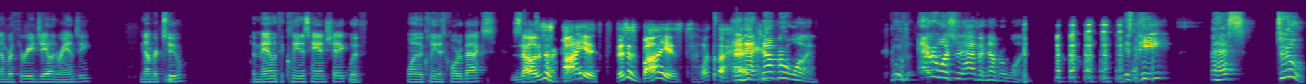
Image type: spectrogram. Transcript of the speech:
Number three, Jalen Ramsey. Number two, mm. the man with the cleanest handshake with one of the cleanest quarterbacks. No, Sauce this is biased. This is biased. What the heck? And at number one, who everyone should have at number one, is P S two.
